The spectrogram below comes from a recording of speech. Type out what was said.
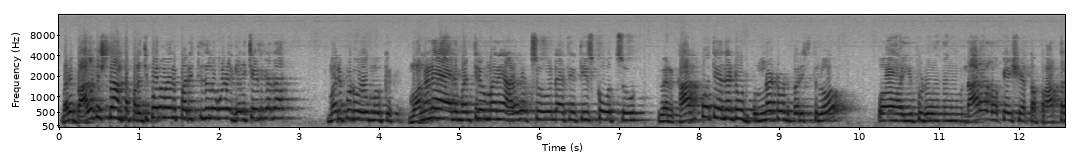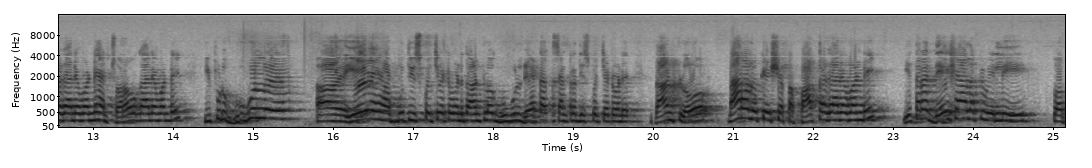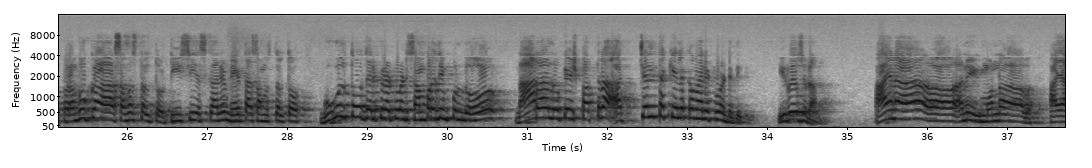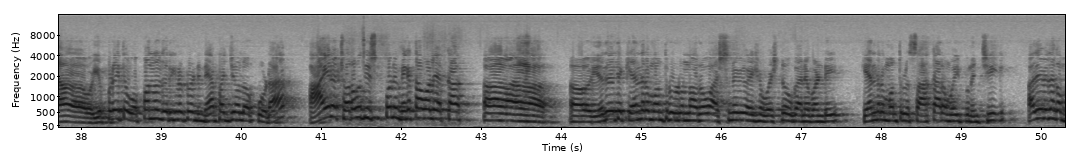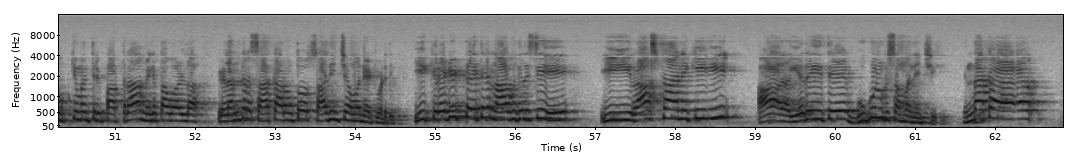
మరి బాలకృష్ణ అంత ప్రతికూలమైన పరిస్థితుల్లో కూడా గెలిచాడు కదా. మరి ఇప్పుడు మొన్ననే ఆయన మంత్రి అడగచ్చు లేకపోతే తీసుకోవచ్చు. ఇవన్నీ కాకపోతే ఏంటంటే ఇప్పుడు ఉన్నటువంటి పరిస్థితిలో ఇప్పుడు నారా లోకేష్ యొక్క పాత్ర కానివ్వండి ఆయన చొరవ కానివ్వండి ఇప్పుడు గూగుల్ ఏ హబ్బు తీసుకొచ్చేటువంటి దాంట్లో గూగుల్ డేటా సెంటర్ తీసుకొచ్చేటువంటి దాంట్లో నారా లోకేష్ యొక్క పాత్ర కానివ్వండి ఇతర దేశాలకు వెళ్ళి ప్రముఖ సంస్థలతో టీసీఎస్ కానీ మిగతా సంస్థలతో గూగుల్తో జరిపినటువంటి సంప్రదింపుల్లో నారా లోకేష్ పాత్ర అత్యంత కీలకమైనటువంటిది ఈ రోజున. ఆయన అని మొన్న ఆయా ఎప్పుడైతే ఒప్పందం జరిగినటువంటి నేపథ్యంలో కూడా ఆయన చొరవ తీసుకొని మిగతా వాళ్ళ యొక్క ఏదైతే కేంద్ర మంత్రులు ఉన్నారో అశ్విని వైష్ణవ్ కానివ్వండి కేంద్ర మంత్రుల సహకారం వైపు నుంచి అదేవిధంగా ముఖ్యమంత్రి పాత్ర మిగతా వాళ్ళ వీళ్ళందరి సహకారంతో సాధించామనేటువంటిది ఈ క్రెడిట్ అయితే నాకు తెలిసి ఈ రాష్ట్రానికి ఆ ఏదైతే గూగుల్కు సంబంధించి ఇందాక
